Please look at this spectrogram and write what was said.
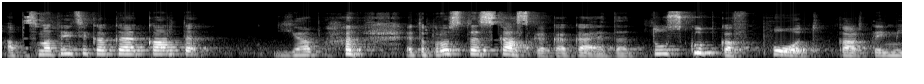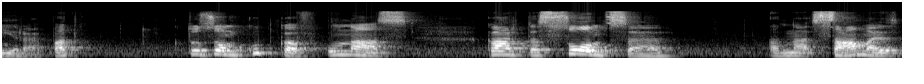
А посмотрите, какая карта я, это просто сказка какая-то. Туз кубков под картой мира. Под тузом кубков у нас карта Солнца, одна самая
